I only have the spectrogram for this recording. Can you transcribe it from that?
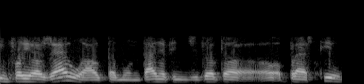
inferior a zero, a alta muntanya, fins i tot a- al ple estiu.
